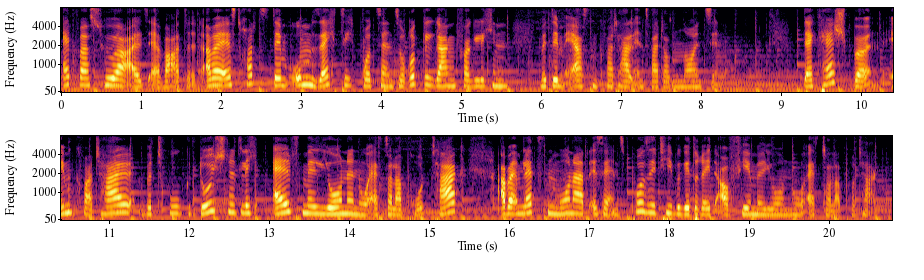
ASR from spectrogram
etwas höher als erwartet, aber er ist trotzdem um 60 Prozent zurückgegangen verglichen mit dem ersten Quartal in 2019. Der Cash Burn im Quartal betrug durchschnittlich 11 Millionen US-Dollar pro Tag, aber im letzten Monat ist er ins Positive gedreht auf 4 Millionen US-Dollar pro Tag.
